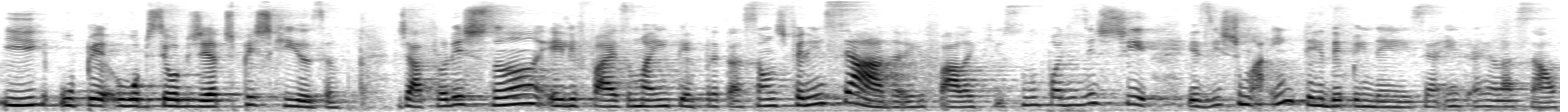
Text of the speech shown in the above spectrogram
e o, o seu objeto de pesquisa. Já Florestan, ele faz uma interpretação diferenciada, ele fala que isso não pode existir, existe uma interdependência entre a relação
